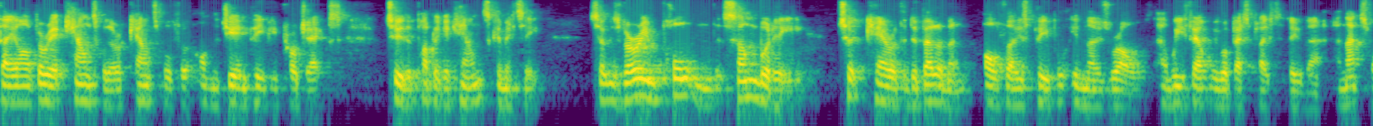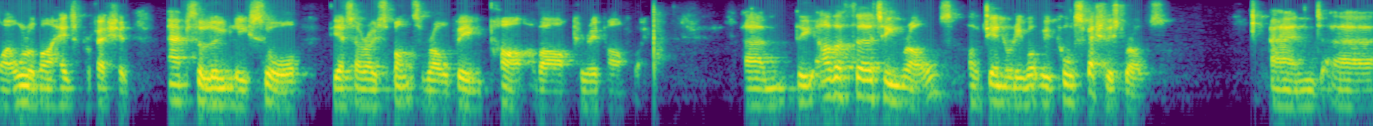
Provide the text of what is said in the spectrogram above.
they are very accountable. They're accountable for on the GMPP projects to the Public Accounts Committee. So it was very important that somebody took care of the development of those people in those roles. And we felt we were best placed to do that. And that's why all of our heads of profession absolutely saw the SRO sponsor role being part of our career pathway. Um, the other 13 roles are generally what we call specialist roles. And uh,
